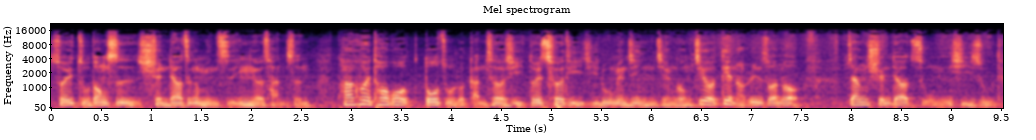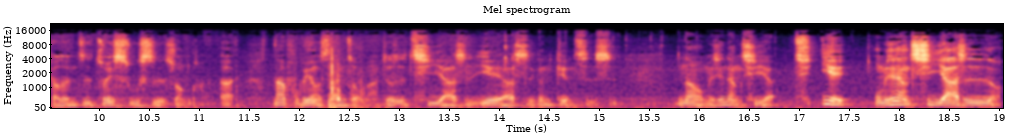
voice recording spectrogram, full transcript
所以主动式悬吊这个名词因而产生。它会透过多组的感测器对车体以及路面进行监控，借由电脑运算后。将悬吊阻尼系数调整至最舒适的状态。呃，那普遍有三种啊，就是气压式、液压式跟电磁式。那我们先讲气压，气液，我们先讲气压式这种，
